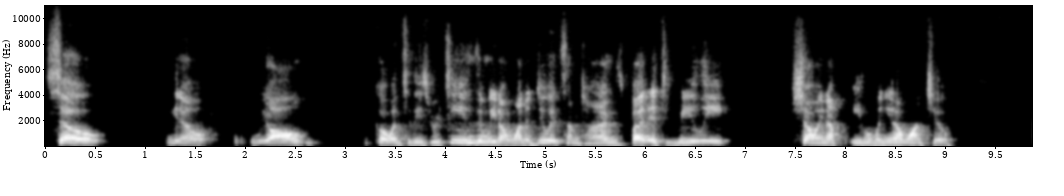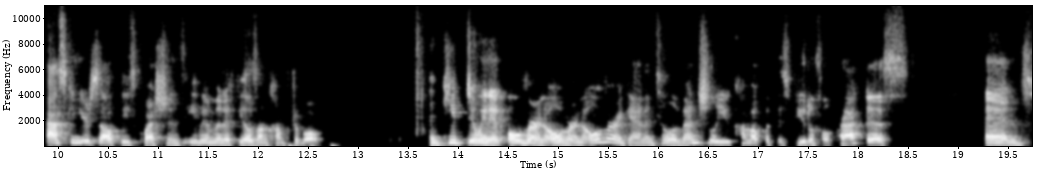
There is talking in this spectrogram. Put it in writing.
So, you know, we all go into these routines and we don't want to do it sometimes, but it's really showing up even when you don't want to, asking yourself these questions even when it feels uncomfortable. And keep doing it over and over and over again until eventually you come up with this beautiful practice and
